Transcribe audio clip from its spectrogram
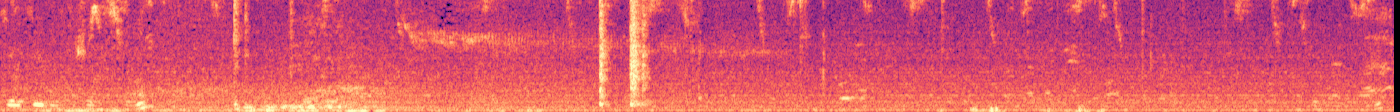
So it's easy to show this one. Let's go black,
